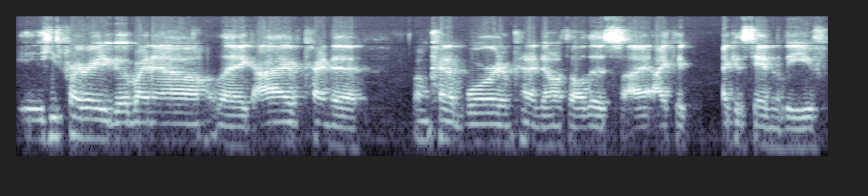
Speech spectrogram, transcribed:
He's probably ready to go by now. Like i've kind of i'm kind of bored. I'm kind of done with all this. I i could i could stand to leave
